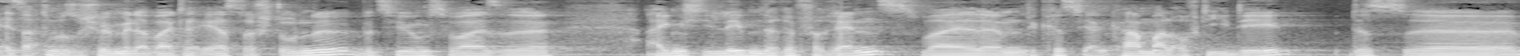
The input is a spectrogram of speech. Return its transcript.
er sagt immer so schön, Mitarbeiter erster Stunde, beziehungsweise eigentlich die lebende Referenz, weil ähm, der Christian kam mal auf die Idee, des, äh,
